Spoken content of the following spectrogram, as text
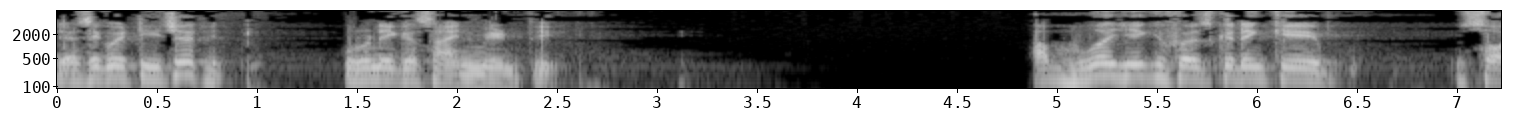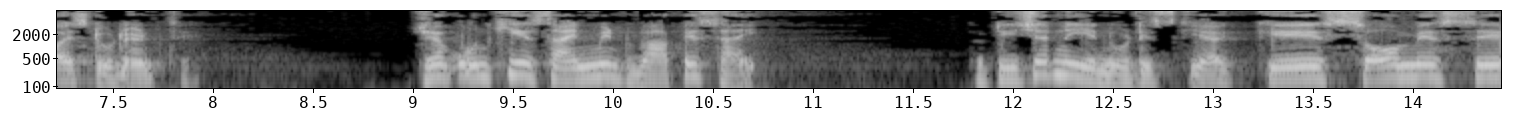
جیسے کوئی ٹیچر انہوں نے ایک اسائنمنٹ دی اب ہوا یہ کہ فرض کریں کہ سو اسٹوڈینٹ تھے جب ان کی اسائنمنٹ واپس آئی تو ٹیچر نے یہ نوٹس کیا کہ سو میں سے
